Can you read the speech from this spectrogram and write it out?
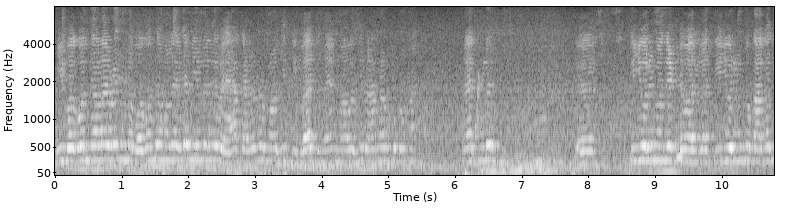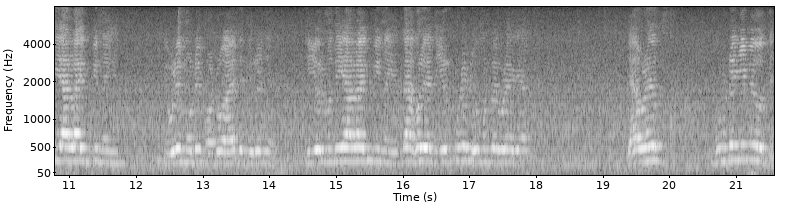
मी भगवंताला एवढे म्हणलं भगवंत मला याच्या निर्णय दिला ह्या कार्यक्रम मावशी दिलाच नाही मावशी राहणार कुठून नाही नाही तुला तिजोरीमध्ये ठेवा दिला तिजोरीमध्ये तो कागद यायला लायक बी नाही एवढे मोठे फोटो आहे ते तिला तिजोरीमध्ये यायला लायक बी नाही दाखवले या तिजोरी कुठे ठेव म्हणलं एवढ्या त्यावेळेस बुरटेजी बी होते.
